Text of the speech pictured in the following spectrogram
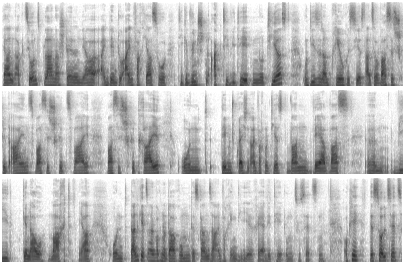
ja einen Aktionsplan erstellen, ja, indem du einfach ja so die gewünschten Aktivitäten notierst und diese dann priorisierst. Also was ist Schritt 1, was ist Schritt 2, was ist Schritt 3 und dementsprechend einfach notierst, wann wer was ähm, wie genau macht. Ja? Und dann geht es einfach nur darum, das Ganze einfach in die Realität umzusetzen. Okay, das soll es jetzt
